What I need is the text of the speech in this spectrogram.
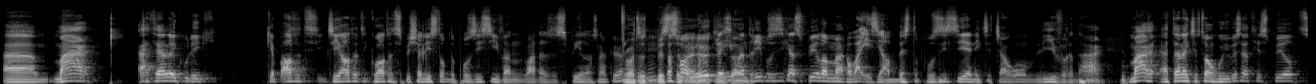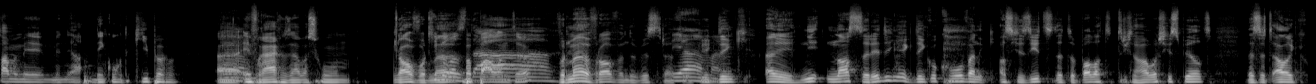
Ehm, maar uiteindelijk wil ik... Ik, heb altijd, ik zeg altijd, ik wil altijd specialist op de positie van waar dat ze spelen, snap je? Wat het beste Dat is wel leuk dat iemand drie posities kan spelen, maar wat is jouw beste positie? En ik zit jou gewoon liever daar. Maar uiteindelijk heeft hij wel een goede wedstrijd gespeeld. Samen met, met ja, denk ook de keeper. Uh, Ja. En vragen, zij was gewoon. Ja, voor mij, was bepalend, hè? voor mij een vrouw van de wedstrijd. Ja. Ik denk, allee, niet naast de reddingen, ik denk ook gewoon van, als je ziet dat de bal altijd terug naar haar wordt gespeeld, dat ze het eigenlijk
